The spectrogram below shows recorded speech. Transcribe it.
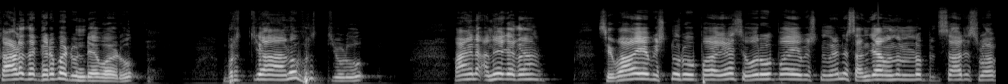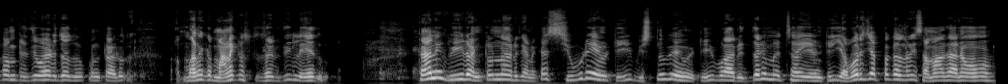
కాళ్ళ దగ్గర పడి ఉండేవాడు భృత్యానుభృత్యుడు ఆయన అనే కదా. శివాయ విష్ణు రూపాయ శివరూపాయ విష్ణువే అని సంధ్యావందనంలో ప్రతిసారి శ్లోకం ప్రతివాడు చదువుకుంటాడు. మనకు మనకు సరిది లేదు. కానీ వీరు అంటున్నారు కనుక శివుడేమిటి విష్ణువేమిటి విష్ణువు ఏమిటి వారిద్దరి మధ్య ఏంటి ఎవరు చెప్పగలరు ఈ సమాధానం?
